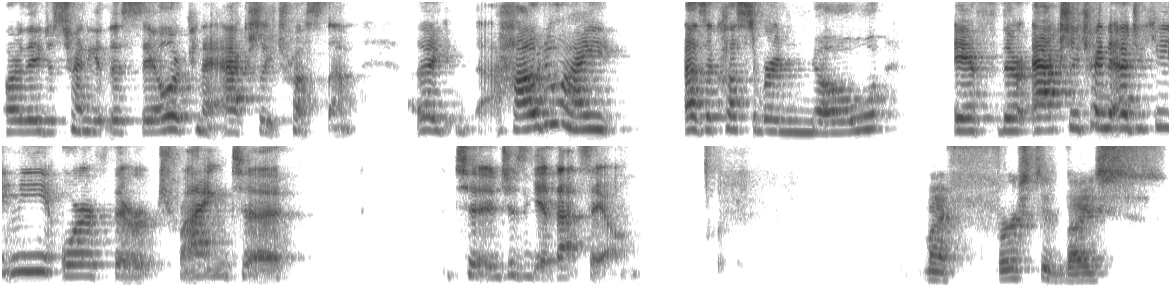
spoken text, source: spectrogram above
Are they just trying to get this sale or can I actually trust them? Like, how do I, as a customer, know if they're actually trying to educate me or if they're trying to to just get that sale? My first advice,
